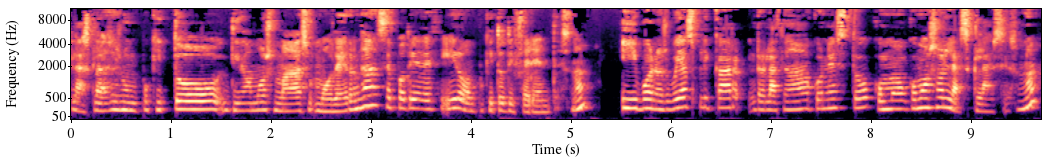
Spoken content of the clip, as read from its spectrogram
las clases un poquito, digamos, más modernas, se podría decir, o un poquito diferentes, ¿no? Y bueno, os voy a explicar relacionado con esto cómo, cómo son las clases, ¿no?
